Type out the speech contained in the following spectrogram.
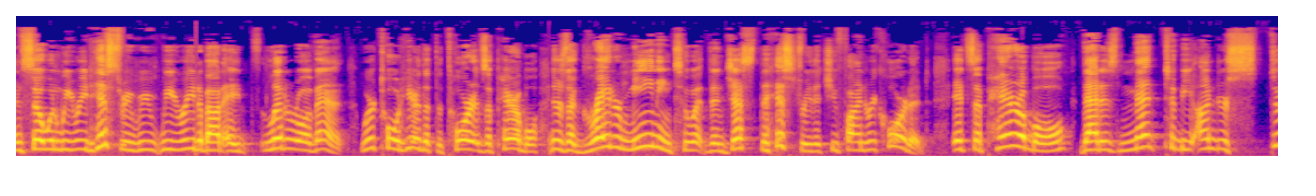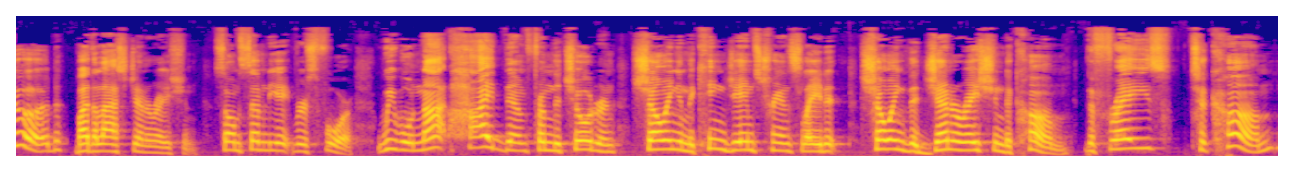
And so when we read history, we, we read about a literal event. We're told here that the Torah is a parable. There's a greater meaning to it than just the history that you find recorded. It's a parable that is meant to be understood by the last generation. Psalm 78 verse 4. We will not hide them from the children, showing in the King James translated, showing the generation to come. The phrase to come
